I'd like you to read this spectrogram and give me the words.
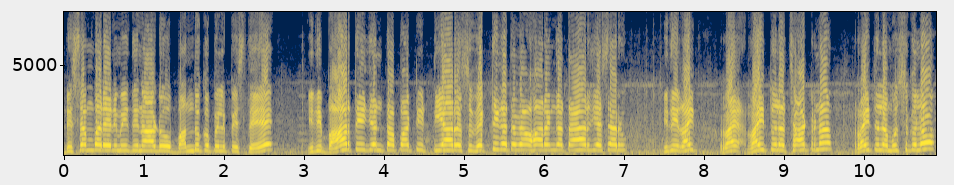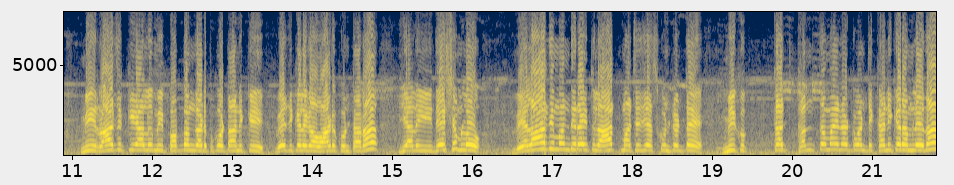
డిసెంబర్ ఎనిమిది నాడు బంద్కు పిలిపిస్తే ఇది భారతీయ జనతా పార్టీ టీఆర్ఎస్ వ్యక్తిగత వ్యవహారంగా తయారు చేశారు. ఇది రై రై- రైతుల చాటున రైతుల ముసుగులో మీ రాజకీయాలు మీ పబ్బం గడుపుకోవటానికి వేదికలుగా వాడుకుంటారా? ఇవాళ ఈ దేశంలో వేలాది మంది రైతులు ఆత్మహత్య చేసుకుంటుంటే మీకు కంతమైనటువంటి కనికరం లేదా?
